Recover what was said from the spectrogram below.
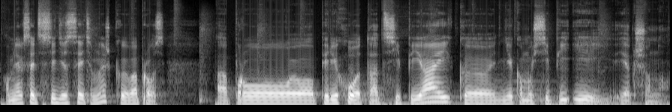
А у меня, кстати, в связи с этим, знаешь, какой вопрос? А, про переход от CPI к некому CPA экшену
